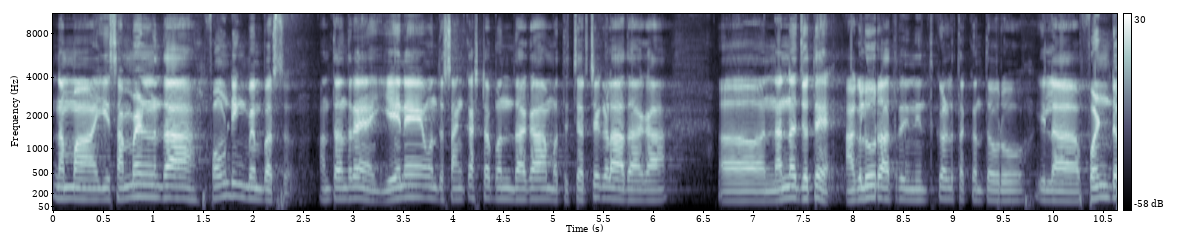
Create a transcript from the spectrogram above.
ನಮ್ಮ ಈ ಸಮ್ಮೇಳನದ ಫೌಂಡಿಂಗ್ ಮೆಂಬರ್ಸು ಅಂತಂದರೆ ಏನೇ ಒಂದು ಸಂಕಷ್ಟ ಬಂದಾಗ ಮತ್ತು ಚರ್ಚೆಗಳಾದಾಗ ನನ್ನ ಜೊತೆ ಹಗಲು ರಾತ್ರಿ ನಿಂತ್ಕೊಳ್ತಕ್ಕಂಥವ್ರು ಇಲ್ಲ ಫಂಡ್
